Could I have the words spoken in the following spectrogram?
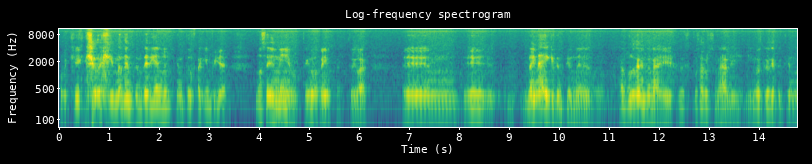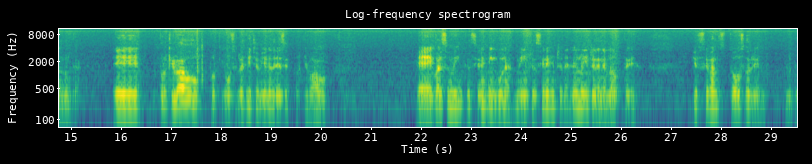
Porque creo que no te entenderían nunca en tu fucking vida. No soy un niño, tengo 30, pero igual. Em, eh, no hay nadie que te entienda en eso. Absolutamente nadie. Es cosa personal y, no creo que te entiendan nunca. Eh, ¿Por qué lo hago? Porque como se lo he dicho millones de veces, porque lo amo eh, ¿Cuáles son mis intenciones? Ninguna. Mi intención es entretenerme y entretenerlo a ustedes. Que sepan todo sobre lo que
